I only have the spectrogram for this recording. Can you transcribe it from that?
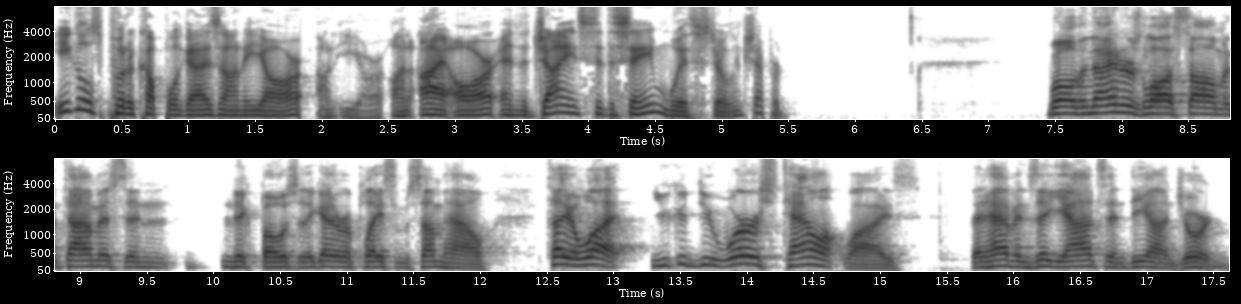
Eagles put a couple of guys on ER, on ER, on IR, and the Giants did the same with Sterling Shepard. Well, the Niners lost Solomon Thomas and Nick Bosa. They got to replace them somehow. Tell you what, you could do worse talent wise than having Ziggy Ansah and Dion Jordan.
